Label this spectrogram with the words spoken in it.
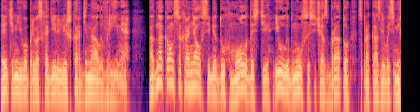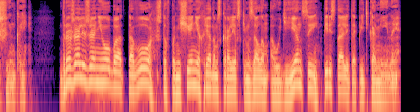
Этим его превосходили лишь кардиналы в Риме — Однако он сохранял в себе дух молодости и улыбнулся сейчас брату с проказливой смешинкой. Дрожали же они оба от того, что в помещениях рядом с королевским залом аудиенций перестали топить камины.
